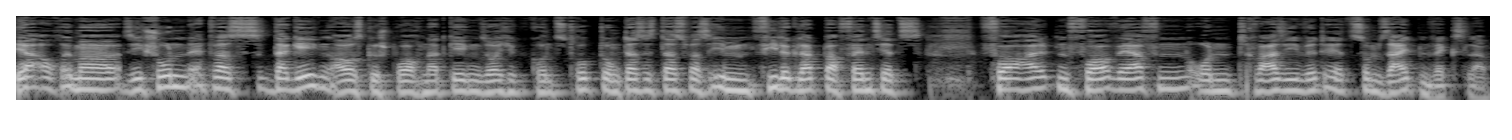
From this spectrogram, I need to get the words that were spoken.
der auch immer sich schon etwas dagegen ausgesprochen hat, gegen solche Konstrukte. Und das ist das, was ihm viele Gladbach-Fans jetzt vorhalten, vorwerfen und quasi wird er jetzt zum Seitenwechsler.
